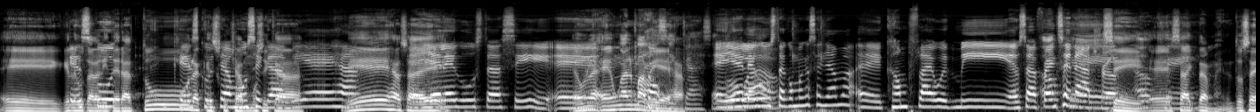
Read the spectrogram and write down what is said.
Eh, que, Que le gusta la literatura, que escucha, música, vieja. vieja, o sea, ella es, le gusta, sí. eh, es una- es un alma Clásica, vieja. sí. ella Oh, le wow. gusta, ¿cómo que se llama? Eh, Come Fly With Me. O sea, Frank Ok. Sinatra. Sí, Ok. exactamente. Entonces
